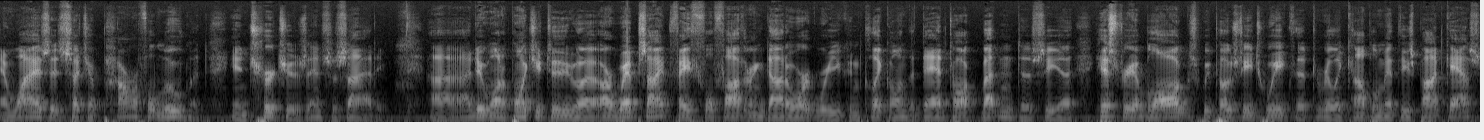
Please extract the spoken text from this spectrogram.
and why is it such a powerful movement in churches and society? Uh, I do want to point you to uh, our website, faithfulfathering.org, where you can click on the Dad Talk button to see a history of blogs we post each week that really complement these podcasts.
